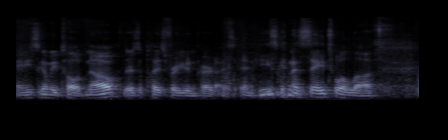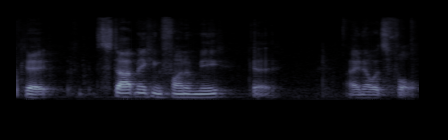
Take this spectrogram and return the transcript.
And he's going to be told, no, there's a place for you in paradise. And he's going to say to Allah, okay, stop making fun of me. Okay, I know it's full.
